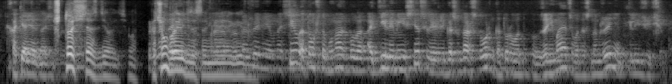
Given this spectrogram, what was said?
хотя я, значит, Что сейчас делать? Вот. Почему правительство не реагирует? Предложение вносил о том, чтобы у нас было отдельное министерство или государственный орган, который вот занимается водоснабжением или еще чем-то.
